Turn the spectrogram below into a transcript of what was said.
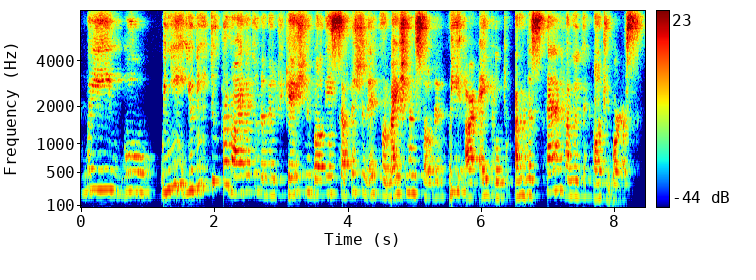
we will, we need, you need to provide to the verification body sufficient information so that we are able to understand how your technology works.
